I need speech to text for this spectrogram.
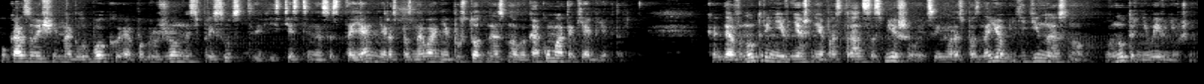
указывающий на глубокую погруженность в присутствие, естественное состояние распознавания пустотной основы как ума, так и объектов. Когда внутреннее и внешнее пространство смешиваются, и мы распознаем единую основу, внутреннего и внешнего.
